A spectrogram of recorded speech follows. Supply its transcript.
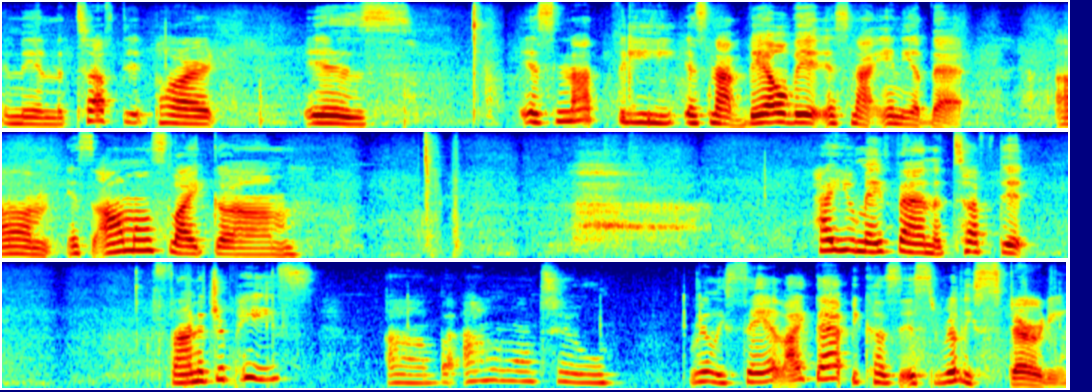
And then the tufted part is, it's not the, it's not velvet. It's not any of that. Um, it's almost like, um, how you may find a tufted furniture piece. Um, but I don't want to really say it like that because it's really sturdy,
